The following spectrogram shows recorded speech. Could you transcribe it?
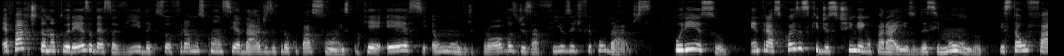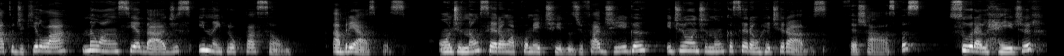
É parte da natureza dessa vida que soframos com ansiedades e preocupações, porque esse é um mundo de provas, desafios e dificuldades. Por isso, entre as coisas que distinguem o paraíso desse mundo está o fato de que lá não há ansiedades e nem preocupação. Abre aspas. Onde não serão acometidos de fadiga e de onde nunca serão retirados. Fecha aspas. Surah al-Hijr,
